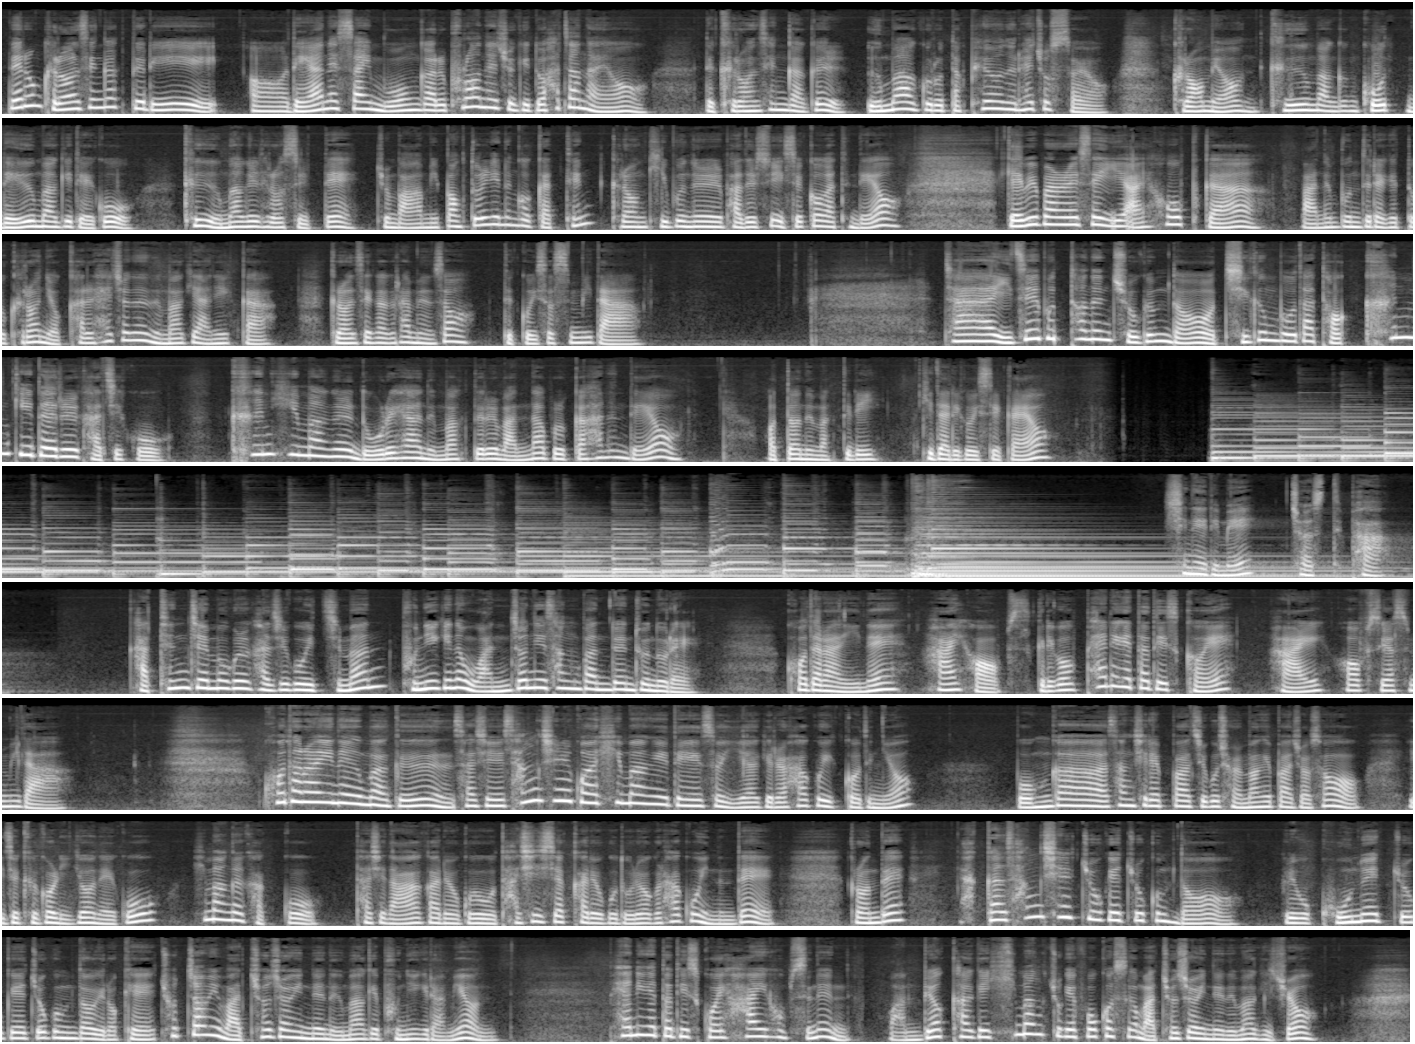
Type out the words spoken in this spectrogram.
때론 그런 생각들이 어, 내 안에 쌓인 무언가를 풀어내주기도 하잖아요. 근데 그런 생각을 음악으로 딱 표현을 해줬어요. 그러면 그 음악은 곧 내 음악이 되고 그 음악을 들었을 때 좀 마음이 뻥 뚫리는 것 같은 그런 기분을 받을 수 있을 것 같은데요. 게비 바렛의 이 I hope가 많은 분들에게 또 그런 역할을 해주는 음악이 아닐까 그런 생각을 하면서 듣고 있었습니다. 자, 이제부터는 조금 더 지금보다 더 큰 기대를 가지고 큰 희망을 노래한 음악들을 만나볼까 하는데요. 어떤 음악들이 기다리고 있을까요? 신혜림의 Just Pa 같은 제목을 가지고 있지만 분위기는 완전히 상반된 두 노래. 코다라인의 High Hopes 그리고 패닉 앳더 디스코의 High Hopes였습니다. 코다라인의 음악은 사실 상실과 희망에 대해서 이야기를 하고 있거든요. 뭔가 상실에 빠지고 절망에 빠져서 이제 그걸 이겨내고 희망을 갖고 다시 나아가려고, 다시 시작하려고 노력을 하고 있는데, 그런데 약간 상실 쪽에 조금 더, 그리고 고뇌 쪽에 조금 더 이렇게 초점이 맞춰져 있는 음악의 분위기라면, Panic! At The Disco의 High Hopes는 완벽하게 희망 쪽에 포커스가 맞춰져 있는 음악이죠.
